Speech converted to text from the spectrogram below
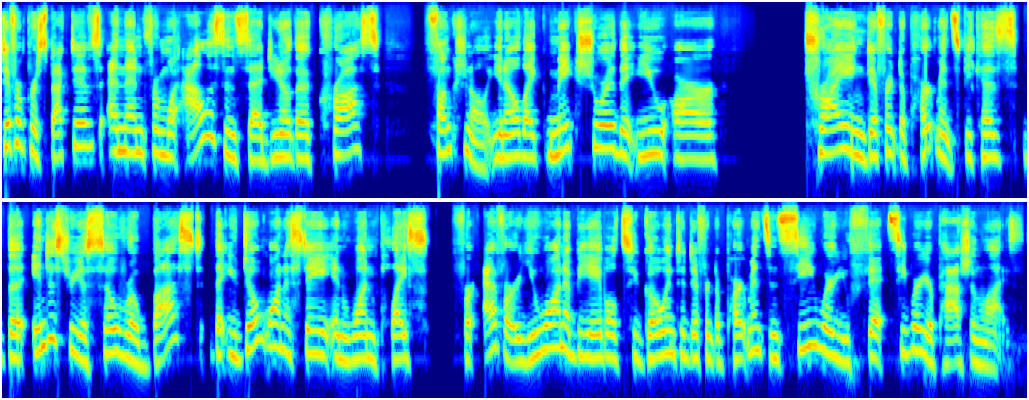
different perspectives and then from what allison said you know the cross functional you know like make sure that you are trying different departments because the industry is so robust that you don't want to stay in one place forever. You want to be able to go into different departments and see where you fit, see where your passion lies.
